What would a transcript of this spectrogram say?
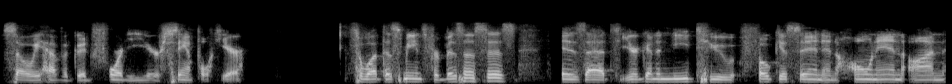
So we have a good 40 year sample here. So what this means for businesses is that you're going to need to focus in and hone in on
